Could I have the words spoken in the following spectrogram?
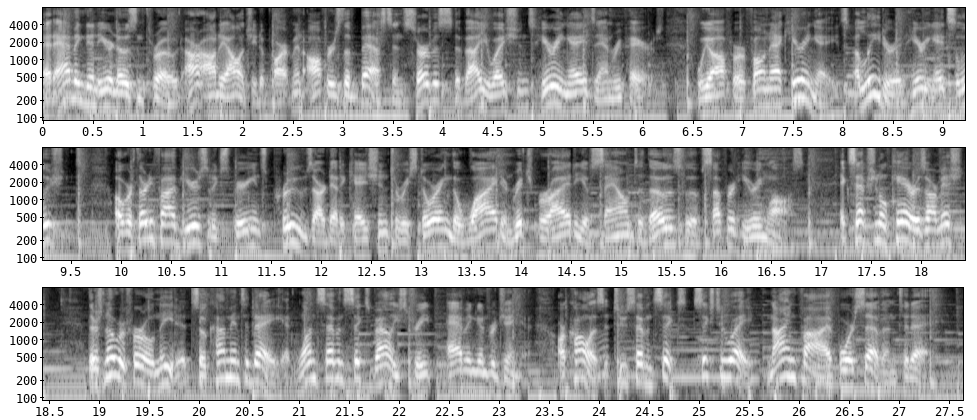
At Abingdon Ear, Nose, and Throat, our audiology department offers the best in service, evaluations, hearing aids, and repairs. We offer Phonak hearing aids, a leader in hearing aid solutions. Over 35 years of experience proves our dedication to restoring the wide and rich variety of sound to those who have suffered hearing loss. Exceptional care is our mission. There's no referral needed, so come in today at 176 Valley Street, Abingdon, Virginia, or call us at 276 628 9547 today.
